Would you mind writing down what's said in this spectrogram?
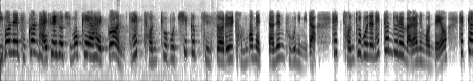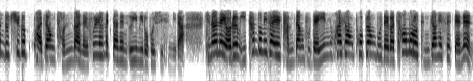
이번에 북한 발표에서 주목해야 할 건 핵 전투부 취급 질서를 점검했다는 부분입니다. 핵 전투부는 핵탄두를 말하는 건데요. 핵탄두 취급 과정 전반을 훈련했다는 의미로 볼 수 있습니다. 지난해 여름 이 탄도미사일 담당 부대인 화성 포병 부대가 처음으로 등장했을 때는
